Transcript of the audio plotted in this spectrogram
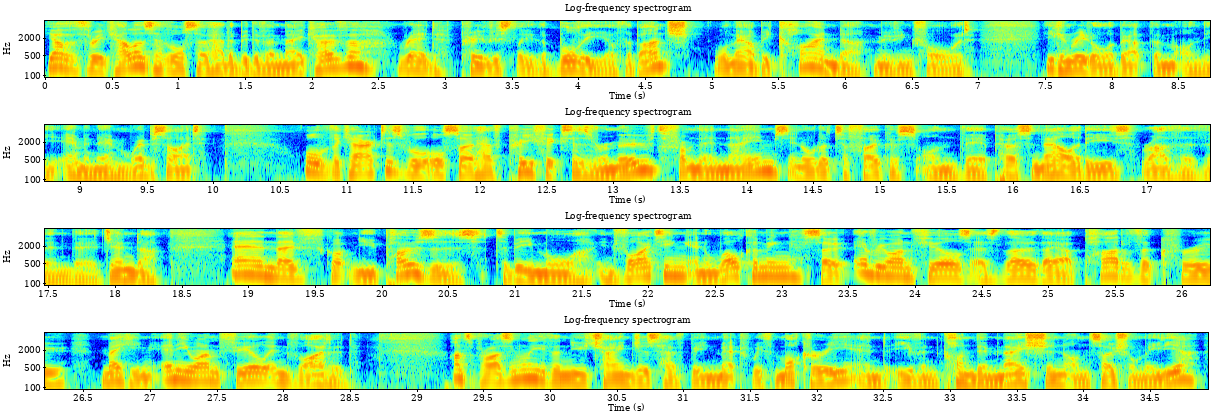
The other three colours have also had a bit of a makeover. Red, previously the bully of the bunch, will now be kinder moving forward. You can read all about them on the M&M website. All of the characters will also have prefixes removed from their names in order to focus on their personalities rather than their gender. And they've got new poses to be more inviting and welcoming so everyone feels as though they are part of the crew, making anyone feel invited. Unsurprisingly, the new changes have been met with mockery and even condemnation on social media.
